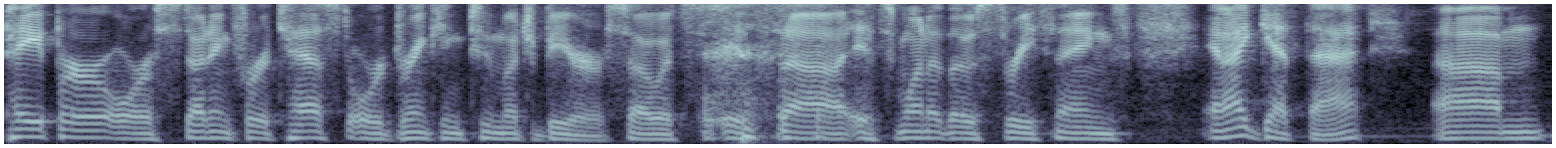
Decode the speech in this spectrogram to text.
paper or studying for a test or drinking too much beer. So it's it's uh, it's one of those three things, and I get that. Um,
